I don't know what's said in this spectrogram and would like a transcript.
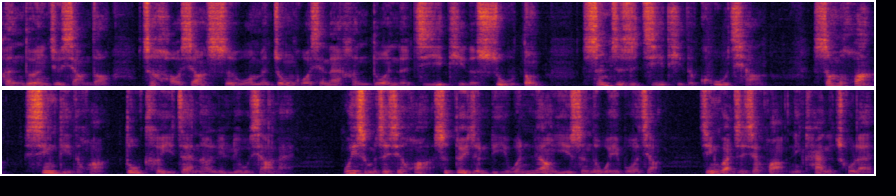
很多人就想到，这好像是我们中国现在很多人的集体的树洞，甚至是集体的哭墙。什么话，心底的话都可以在那里留下来。为什么这些话是对着李文亮医生的微博讲？尽管这些话你看得出来，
